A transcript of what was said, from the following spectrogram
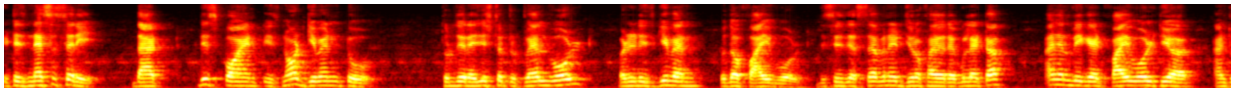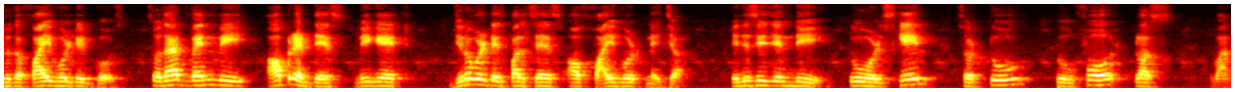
it is necessary that this point is not given to through the register to 12 volt but it is given to the 5 volt. This is a 7805 regulator and then we get 5 volt here and to the 5 volt it goes. So that when we operate this, we get zero voltage pulses of 5 volt nature. This is in the 2 volt scale. So 2 to 4 plus 1.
